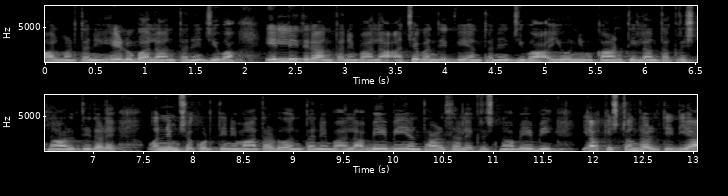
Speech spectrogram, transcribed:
ಕಾಲ್ ಮಾಡ್ತಾನೆ, ಹೇಳು ಬಾಲ ಅಂತಾನೆ ಜೀವ. ಎಲ್ಲಿದ್ದೀರಾ ಅಂತಾನೆ ಬಾಲ. ಆಚೆ ಬಂದಿದ್ವಿ ಅಂತಾನೆ ಜೀವ. ಅಯ್ಯೋ, ನೀವು ಕಾಣ್ತಿಲ್ಲ ಅಂತ ಕೃಷ್ಣ ಅಳ್ತಿದ್ದಾಳೆ. ಒಂದು ನಿಮಿಷ ಕೊಡ್ತೀನಿ, ಮಾತಾಡು ಅಂತಾನೆ ಬಾಲ. ಬೇಬಿ ಅಂತ ಅಳ್ತಾಳೆ ಕೃಷ್ಣ. ಬೇಬಿ ಯಾಕೆ ಇಷ್ಟೊಂದು ಅಳ್ತಿದ್ಯಾ?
